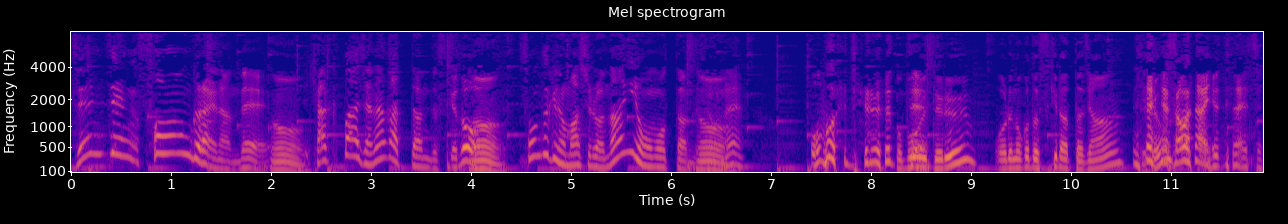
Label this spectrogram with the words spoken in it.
全然ソーンぐらいなんで、うん。100%じゃなかったんですけど、うん。その時のマシュルは何を思ったんでしょうね。覚えてるって。覚えてる？俺のこと好きだったじゃん？いやいや、そんなん言ってないです。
